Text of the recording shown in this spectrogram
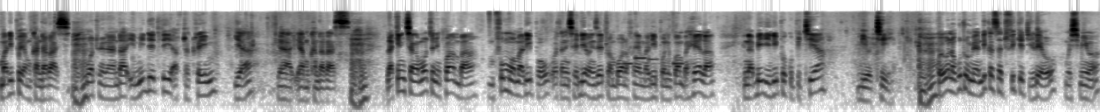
malipo ya mkandarasi mm huwa tunaandaa immediately after claim ya, ya, ya mkandarasi mm -hmm. lakini changamoto ni kwamba mfumo wa malipo watanisaidia wenzetu ambao wanafanya malipo ni kwamba hela inabidi ilipo kupitia BOT. mm -hmm. Kwa hiyo unakuta umeandika certificate leo mheshimiwa,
